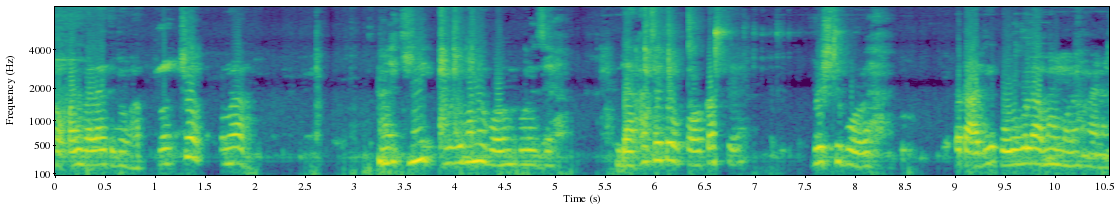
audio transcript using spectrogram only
সকালবেলায় তুমি ভাবতে পারছ? তোমরা মানে কি পরিমাণে গরম পড়েছে? দেখাচ্ছে তো ফরকাস্টে বৃষ্টি পড়বে। বাট আজকে পড়বে বলে আমার মনে হয় না।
